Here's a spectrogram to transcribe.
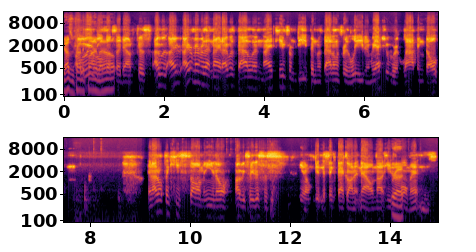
guys were trying oh, to we were climb both out. upside down because I was. I, I remember that night. I was battling. I had came from deep and was battling for the lead, and we actually were lapping Dalton. And I don't think he saw me. You know, obviously this is you know getting to think back on it now, not heat of Right. the moment. And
